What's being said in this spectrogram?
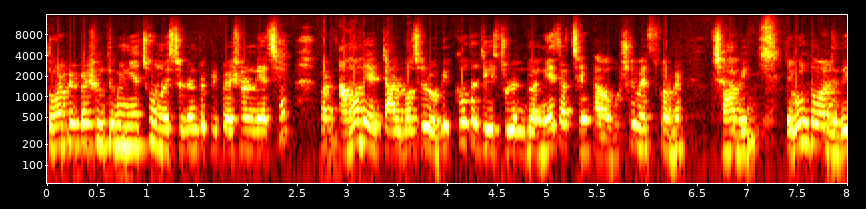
তোমার প্রিপারেশন তুমি নিয়েছো, অন্য স্টুডেন্টের প্রিপারেশন নিয়েছে বাট আমাদের চার বছরের অভিজ্ঞতা যে স্টুডেন্টগুলো নিয়ে যাচ্ছে, তারা অবশ্যই বেস্ট করবে, স্বাভাবিক। এবং তোমার যদি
